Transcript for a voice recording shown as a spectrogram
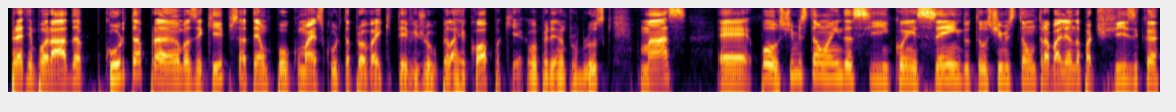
pré-temporada curta para ambas as equipes, até um pouco mais curta para o Havaí que teve jogo pela Recopa, que acabou perdendo para o Brusque, mas, é, pô, os times estão ainda se conhecendo, os times estão trabalhando a parte física.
